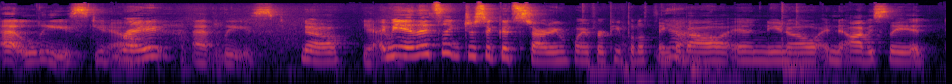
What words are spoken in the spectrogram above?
at least you know Right. at least No. Yeah. I mean, and it's like just a good starting point for people to think Yeah. about, and you know, and obviously it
